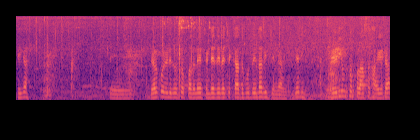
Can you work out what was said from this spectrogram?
ਠੀਕ ਆ? ਤੇ ਬਿਲਕੁਲ ਜਿਹੜੀ ਦੋਸਤੋ ਪਤਲੇ ਪਿੰਡੇ ਦੇ ਵਿੱਚ ਕੱਦ ਕੁੱਦ ਇਹਦਾ ਵੀ ਚੰਗਾ ਹੈ ਠੀਕ ਹੈ ਜੀ? ਮੀਡੀਅਮ ਤੋਂ ਪਲੱਸ ਹਾਈਟ ਆ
